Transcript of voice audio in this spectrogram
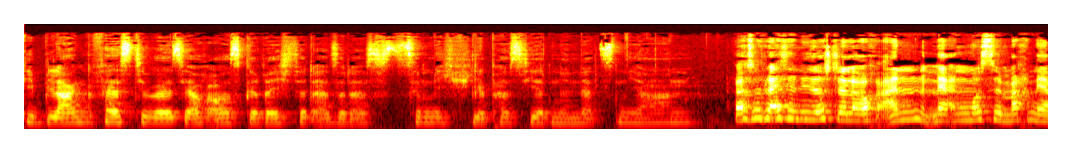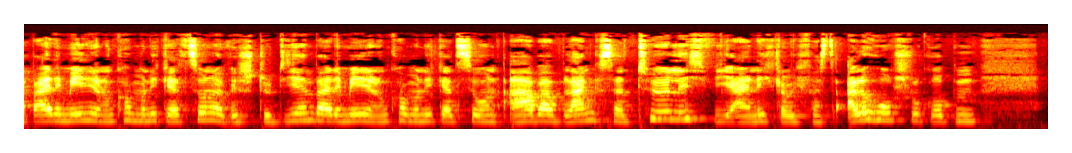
die Blank Festivals ja auch ausgerichtet. Also da ist ziemlich viel passiert in den letzten Jahren. Was man vielleicht an dieser Stelle auch anmerken muss, wir machen ja beide Medien und Kommunikation oder wir studieren beide Medien und Kommunikation, aber Blank ist natürlich, wie eigentlich, glaube ich, fast alle Hochschulgruppen,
